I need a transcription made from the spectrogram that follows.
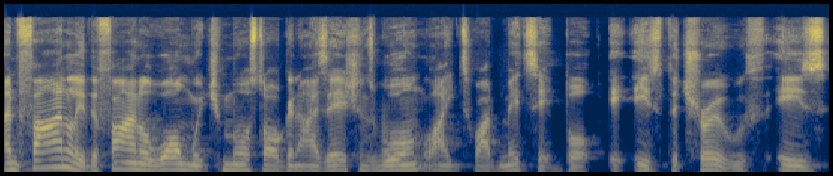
And finally, the final one, which most organizations won't like to admit it, but it is the truth, is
